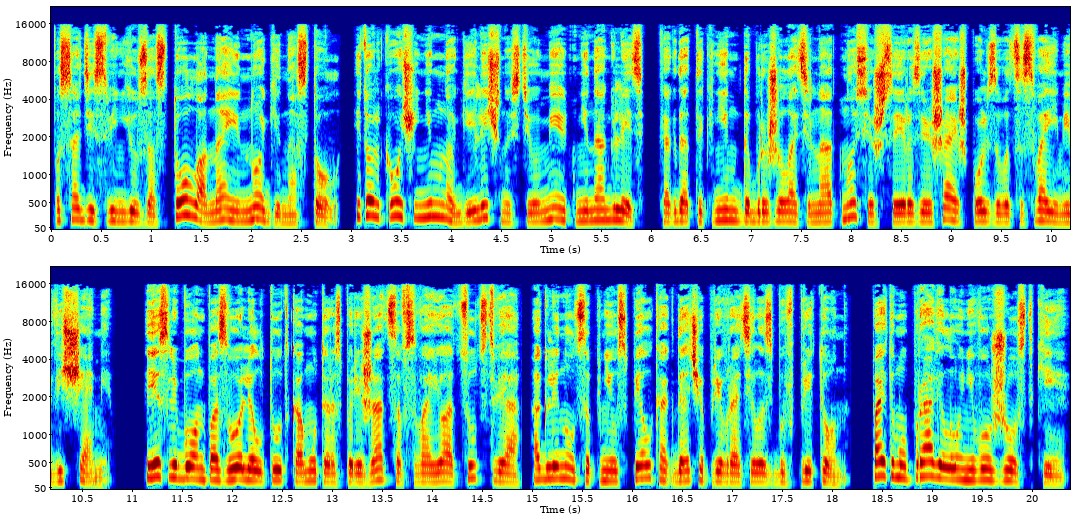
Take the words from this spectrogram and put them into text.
«посади свинью за стол, она и ноги на стол». И только очень немногие личности умеют не наглеть, когда ты к ним доброжелательно относишься и разрешаешь пользоваться своими вещами. Если бы он позволил тут кому-то распоряжаться в свое отсутствие, оглянуться б не успел, как дача превратилась бы в притон. Поэтому правила у него жесткие.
